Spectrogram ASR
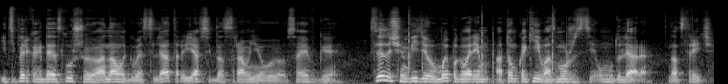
И теперь, когда я слушаю аналоговые осцилляторы, я всегда сравниваю с AFG. В следующем видео мы поговорим о том, какие возможности у модуляра. До встречи!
